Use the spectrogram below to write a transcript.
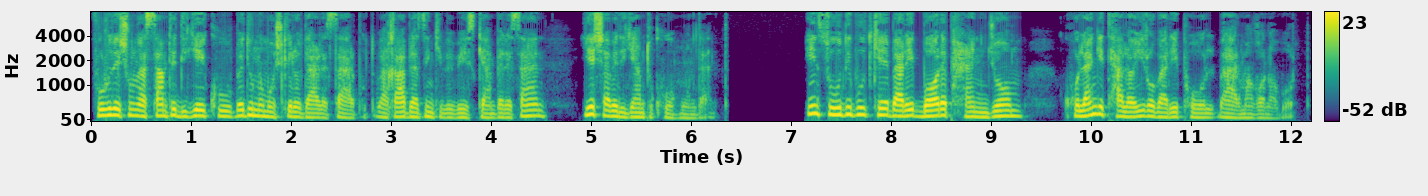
فرودشون از سمت دیگه کوه بدون مشکل و دردسر بود و قبل از اینکه به بیس کمپ برسن یه شب دیگه هم تو کوه موندند. این سعودی بود که برای بار پنجم کلنگ طلایی رو برای پل برمغان آورد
